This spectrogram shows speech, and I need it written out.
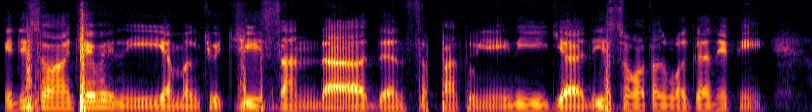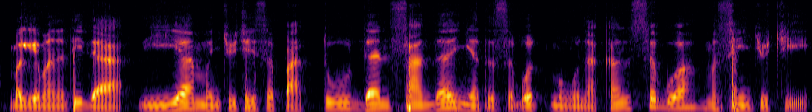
Ini seorang cewek nih yang mencuci sandal dan sepatunya ini jadi sorotan warganet nih. Bagaimana tidak, dia mencuci sepatu dan sandalnya tersebut menggunakan sebuah mesin cuci.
